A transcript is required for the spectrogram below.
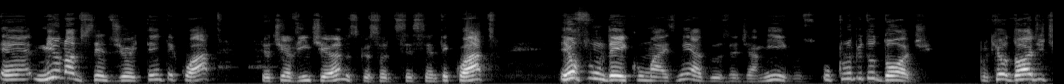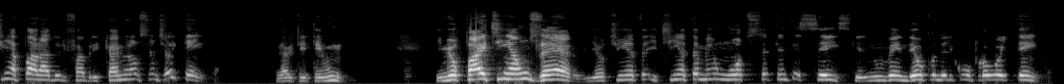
é, 1984, eu tinha 20 anos, que eu sou de 64, eu fundei com mais meia dúzia de amigos o Clube do Dodge, porque o Dodge tinha parado de fabricar em 1980, né, 81. E meu pai tinha um zero, e eu tinha, e tinha também um outro 76, que ele não vendeu quando ele comprou o 80.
